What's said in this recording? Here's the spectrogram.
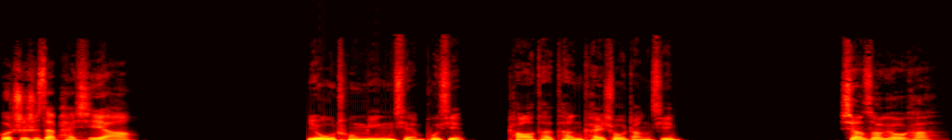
我只是在拍夕阳。”尤虫明显不信，朝他摊开手掌心：“相册给我看。”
